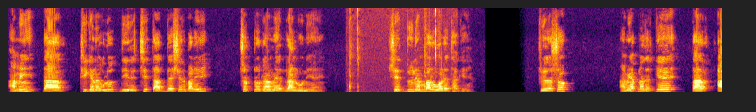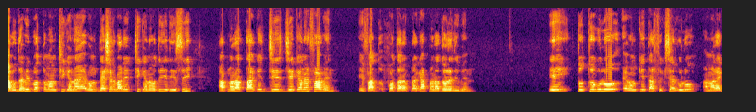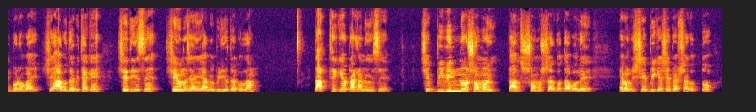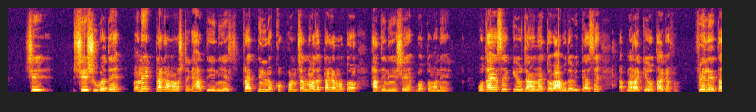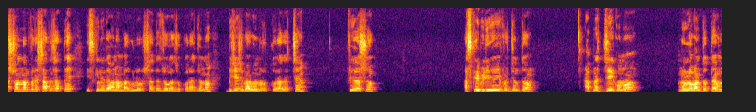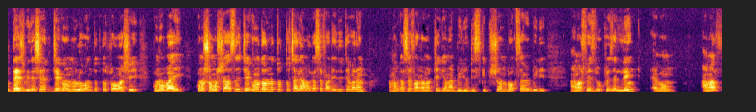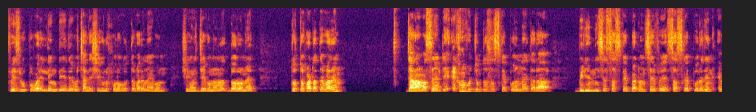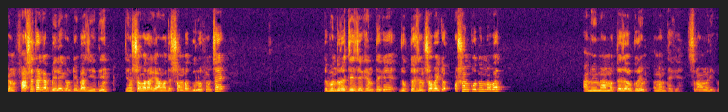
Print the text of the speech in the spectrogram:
আমি তার ঠিকানাগুলো দিয়ে দিচ্ছি তার দেশের বাড়ি চট্টগ্রামের রাঙ্গুনিয়ায়। সে দুই নাম্বার ওয়ার্ডে থাকে। প্রিয় দর্শক, আমি আপনাদেরকে তার আবুধাবির বর্তমান ঠিকানা এবং দেশের বাড়ির ঠিকানাও দিয়ে দিয়েছি। আপনারা তাকে যে যেখানে পাবেন এই ফাত- প্রতারকটাকে আপনারা ধরে দিবেন। এই তথ্যগুলো এবং কি তার ফিক্সারগুলো আমার এক বড় ভাই, সে আবুধাবি থাকে, সে দিয়েছে সেই অনুযায়ী আমি ভিডিওটা করলাম। তার থেকেও টাকা নিয়েছে। সে বিভিন্ন সময় তার সমস্যার কথা বলে এবং সে বিকাশে ব্যবসা করতো। সে সে সুবাদে অনেক টাকা মানুষ থেকে হাতিয়ে নিয়ে প্রায় তিন লক্ষ পঞ্চান্ন হাজার টাকার মতো হাতে নিয়ে সে বর্তমানে কোথায় আছে কেউ জানে না তবে আবুধাবিতে আছে। আপনারা কেউ তাকে ফেলে, তার সন্ধান ফেলে সাথে সাথে স্ক্রিনে দেওয়া নাম্বারগুলোর সাথে যোগাযোগ করার জন্য বিশেষভাবে অনুরোধ করা যাচ্ছে। প্রিয় দর্শক, আজকের ভিডিও এই পর্যন্ত। আপনার যে কোনো মূল্যবান তথ্য এবং দেশ বিদেশের যে কোনো মূল্যবান তথ্য, প্রবাসী, কোনো ভাই, কোনো সমস্যা আছে যে কোনো ধরনের তথ্য চাইলে আমার কাছে পাঠিয়ে দিতে পারেন। আমার কাছে পাঠানোর ঠিকানা ভিডিও ডিসক্রিপশন বক্সে আমি ভিডিও আমার ফেসবুক পেজের লিঙ্ক এবং আমার ফেসবুক প্রোফাইলের লিঙ্ক দিয়ে দেবো, চাইলে সেগুলো ফলো করতে পারেন এবং সেখানে যে কোনো ধরনের তথ্য পাঠাতে পারেন। যারা আমার চ্যানেলটি এখনও পর্যন্ত সাবস্ক্রাইব করেন নাই, তারা ভিডিওর নিচে সাবস্ক্রাইব বাটন সেফে সাবস্ক্রাইব করে দিন এবং পাশে থাকা বেল আইকনটি বাজিয়ে দিন, যেন সবার আগে আমাদের সংবাদগুলো পৌঁছায়। তো বন্ধুরা, যে যেখান থেকে যুক্ত হয়েছেন, সবাইকে অসংখ্য ধন্যবাদ। আমি মোহাম্মদ তাজাউল করিম, ওমান থেকে। আসসালামু আলাইকুম।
